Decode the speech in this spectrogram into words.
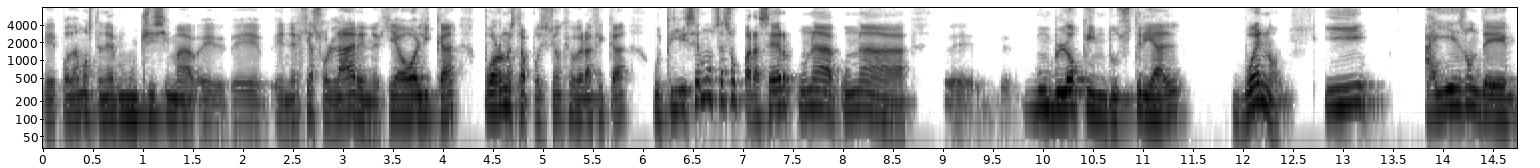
eh, podamos tener muchísima eh, eh, energía solar, energía eólica por nuestra posición geográfica. Utilicemos eso para hacer una, un bloque industrial bueno. Y ahí es donde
